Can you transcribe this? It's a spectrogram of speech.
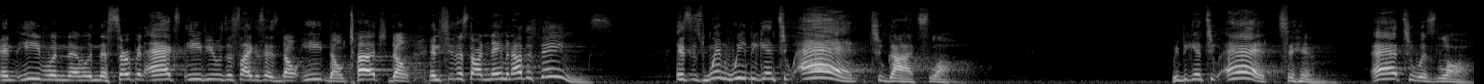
And Eve, when the, when the serpent asked Eve, he was just like, it says, don't eat, don't touch, don't. And she just started naming other things. It's just when we begin to add to God's law. We begin to add to him, add to his law.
